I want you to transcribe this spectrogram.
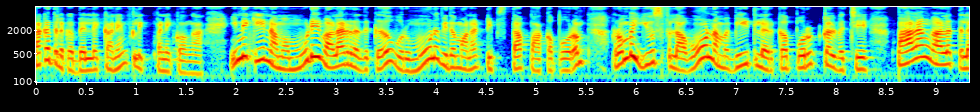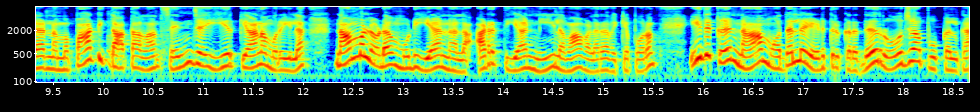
பக்கத்தில் இருக்க பெல்லைக்கானையும் கிளிக் பண்ணிக்கோங்க. இன்றைக்கி நம்ம முடி வளர்கிறதுக்கு ஒரு மூணு விதமான டிப்ஸ் தான் பார்க்க போகிறோம் ரொம்ப யூஸ்ஃபுல்லாகவும் நம்ம வீட்டில் இருக்க பொருட்கள் வச்சு பழங்காலத்தில் நம்ம பாட்டி தாத்தாலாம் செஞ்ச இயற்கையான முறையில் நம்மளோட முடியை நல்லா அடர்த்தியாக நீளமாக வளர வைக்க போகிறோம் இதுக்கு நான் முதல்ல எடுத்துருக்கிறது ரோஜா பூக்கள்ங்க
